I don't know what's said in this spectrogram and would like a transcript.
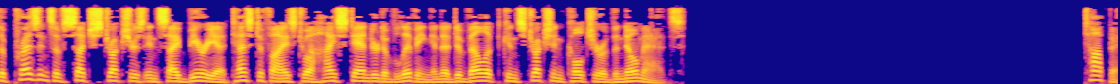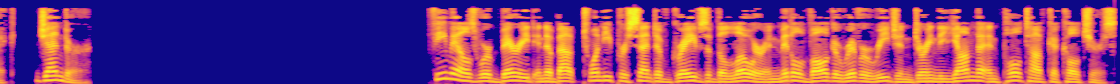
The presence of such structures in Siberia testifies to a high standard of living and a developed construction culture of the nomads. Topic: Gender Females were buried in about 20% of graves of the lower and middle Volga River region during the Yamna and Poltavka cultures.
